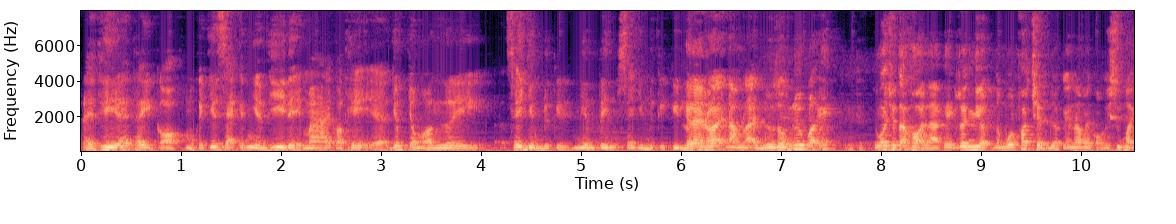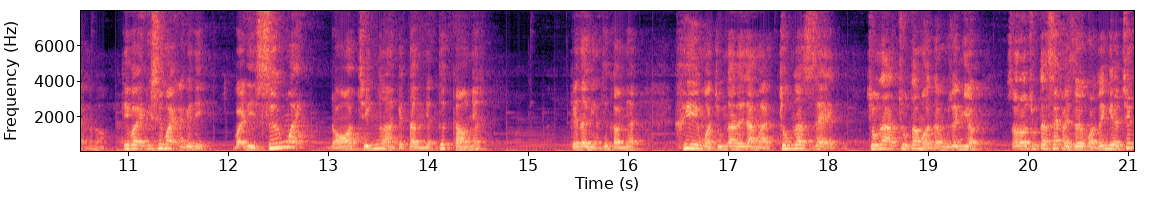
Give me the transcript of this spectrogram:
Đấy thì ấy, thầy có một cái chia sẻ kinh nghiệm gì để mà có thể ờ, giúp cho mọi người xây dựng được cái niềm tin xây dựng được cái kỷ cái luật? này nó lại nằm lại nó giống như nãy đúng không chúng ta hỏi là cái doanh nghiệp nó muốn phát triển được cái nó phải có cái sứ mệnh của nó. Thì vậy cái sứ mệnh là cái gì? Vậy thì sứ mệnh đó chính là cái tầng nhận thức cao nhất. Cái tầng nhận thức cao nhất. Khi mà chúng ta thấy rằng là chúng ta sẽ chúng ta chúng ta mở ra một doanh nghiệp sau đó chúng ta sẽ phải rời khỏi doanh nghiệp chứ.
